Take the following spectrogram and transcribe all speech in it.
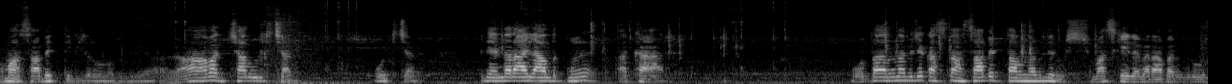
Ama hasabet de güzel olabilir ya. Ama çar ulti çar. Ulti çar. Bir de Ender Ayla aldık mı akar. Orada alınabilecek aslında hasabet de alınabilirmiş. Maskeyle beraber vurulmuş.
